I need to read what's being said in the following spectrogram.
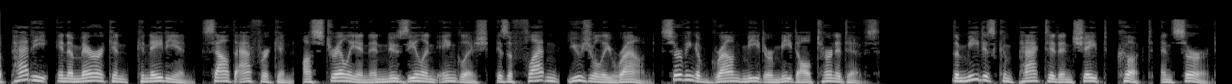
A patty, in American, Canadian, South African, Australian and New Zealand English, is a flattened, usually round, serving of ground meat or meat alternatives. The meat is compacted and shaped, cooked, and served.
